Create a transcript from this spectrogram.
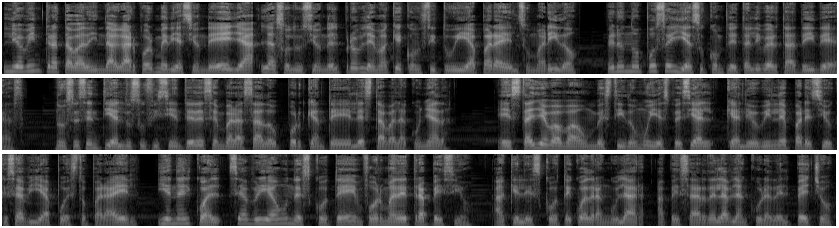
Liobin trataba de indagar por mediación de ella la solución del problema que constituía para él su marido, pero no poseía su completa libertad de ideas. No se sentía lo suficiente desembarazado porque ante él estaba la cuñada. Esta llevaba un vestido muy especial que a Liobin le pareció que se había puesto para él, y en el cual se abría un escote en forma de trapecio, aquel escote cuadrangular, a pesar de la blancura del pecho,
